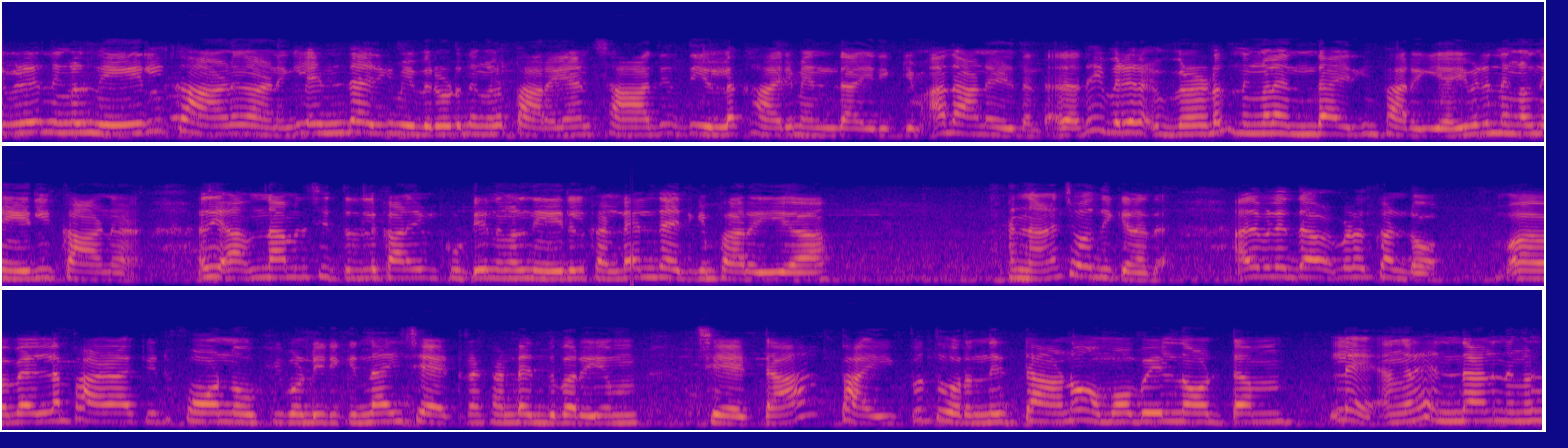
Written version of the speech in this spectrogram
ഇവരെ നിങ്ങൾ നേരിൽ കാണുകയാണെങ്കിൽ എന്തായിരിക്കും ഇവരോട് നിങ്ങൾ പറയാൻ സാധ്യതയുള്ള കാര്യം എന്തായിരിക്കും? അതാണ് എഴുതേണ്ടത്. അതായത് ഇവരെ ഇവരോട് നിങ്ങൾ എന്തായിരിക്കും പറയുക? ഇവരെ നിങ്ങൾ നേരിൽ കാണുകയാണ് അത് ഒന്നാമത്തെ ചിത്രത്തിൽ കാണുന്ന കുട്ടിയെ നിങ്ങൾ നേരിൽ കണ്ടാൽ എന്തായിരിക്കും പറയുക? എന്നാണ് ചോദിക്കുന്നത്. അതുപോലെ ഇതാ ഇവിടെ കണ്ടോ? വെള്ളം പാഴാക്കിയിട്ട് ഫോൺ നോക്കിക്കൊണ്ടിരിക്കുന്ന ഈ ചേട്ടനെ കണ്ട എന്ത് പറയും? ചേട്ടാ പൈപ്പ് തുറന്നിട്ടാണോ മൊബൈൽ നോട്ടം? അല്ലേ അങ്ങനെ എന്താണ് നിങ്ങൾ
